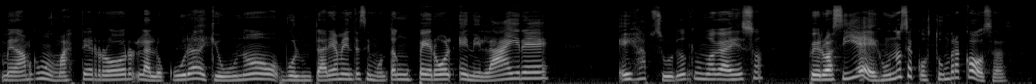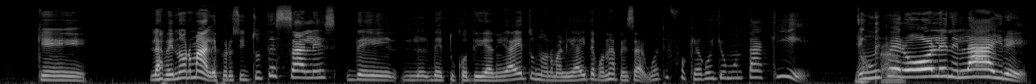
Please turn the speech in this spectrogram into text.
me da como más terror la locura de que uno voluntariamente se monta en un perol en el aire. Es absurdo que uno haga eso, pero así es, uno se acostumbra a cosas que las ve normales, pero si tú te sales de, de tu cotidianidad y de tu normalidad y te pones a pensar, what the fuck, ¿qué hago yo montar aquí? En un perol en el aire.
